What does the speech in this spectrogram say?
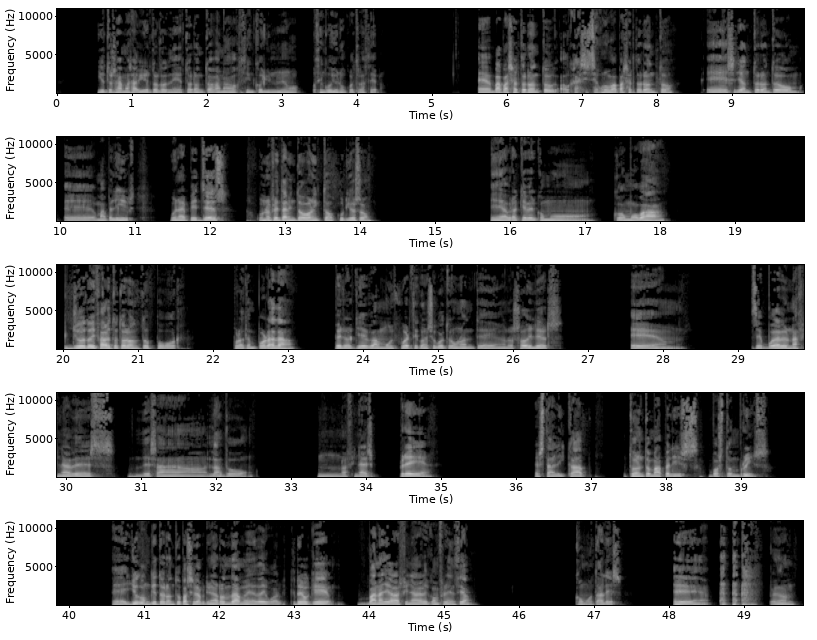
y otros a más abiertos donde Toronto ha ganado 5 y 1, 5 y 1 4-0. Eh, va a pasar Toronto, o casi seguro va a pasar Toronto. Eh, sería un Toronto eh, Maple Leafs Winnipeg Jets. Un enfrentamiento bonito, curioso. Eh, habrá que ver cómo, cómo va. Yo doy favorito a Toronto por, por la temporada pero lleva muy fuerte con ese 4-1 ante los Oilers. Eh, se puede ver una final de, de esa lado, una final pre Stanley Cup, Toronto Maple Leafs, Boston Bruins. Eh, yo con que Toronto pase la primera ronda me da igual. Creo que van a llegar al final de conferencia como tales. Eh, perdón.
